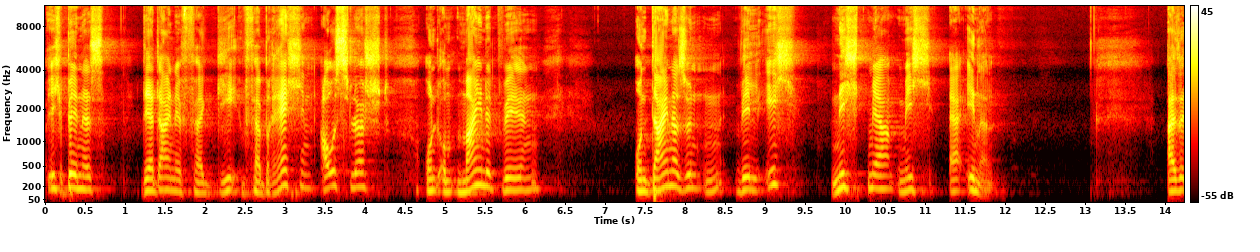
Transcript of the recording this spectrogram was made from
Ich bin es. der deine Verge Verbrechen auslöscht und um meinetwillen und deiner Sünden will ich nicht mehr mich erinnern. Also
